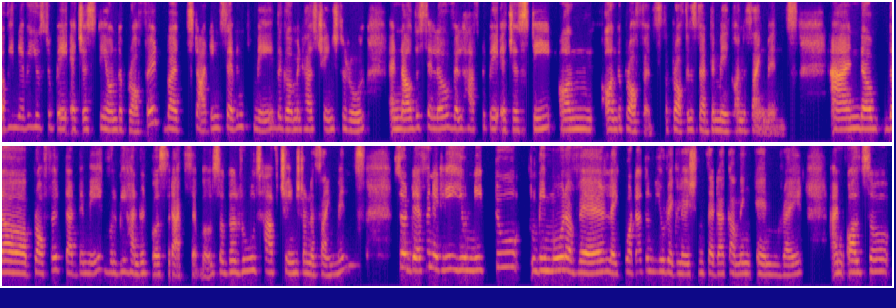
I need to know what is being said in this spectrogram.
uh, we never used to pay hst on the profit but starting 7th may the government has changed the rule and now the seller will have to pay hst on on the profits the profits that they make on assignments. And uh, the profit that they make will be 100% taxable. So the rules have changed on assignments. So definitely you need to be more aware like what are the new regulations that are coming in right? And also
